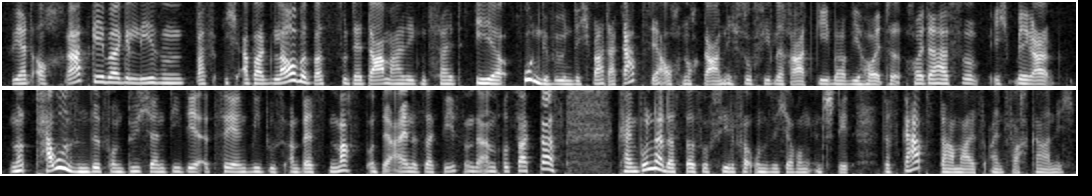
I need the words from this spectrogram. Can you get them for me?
sie hat auch Ratgeber gelesen, was ich aber glaube, was zu der damaligen Zeit eher ungewöhnlich war. Da gab es ja auch noch gar nicht so viele Ratgeber wie heute. Heute hast du, ich ja ne, tausende von Büchern, die dir erzählen, wie du es am besten machst. Und der eine sagt dies und der andere sagt das. Kein Wunder, dass da so viel Verunsicherung entsteht. Das gab es damals einfach gar nicht.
